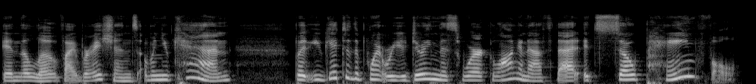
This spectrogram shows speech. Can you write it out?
in the low vibrations. I mean, you can, but you get to the point where you're doing this work long enough that it's so painful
